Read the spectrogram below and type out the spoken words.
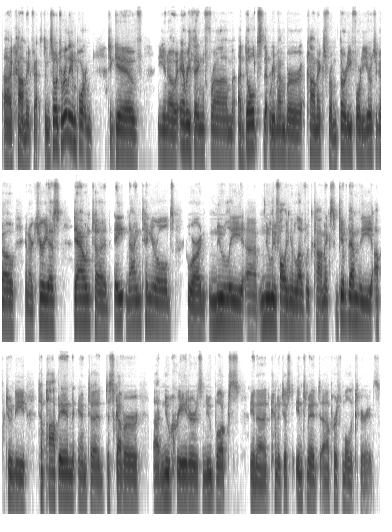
uh, Comic Fest. And so it's really important to give you know everything from adults that remember comics from 30 40 years ago and are curious down to eight nine ten year olds who are newly uh, newly falling in love with comics give them the opportunity to pop in and to discover uh, new creators new books in a kind of just intimate, uh, personal experience.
